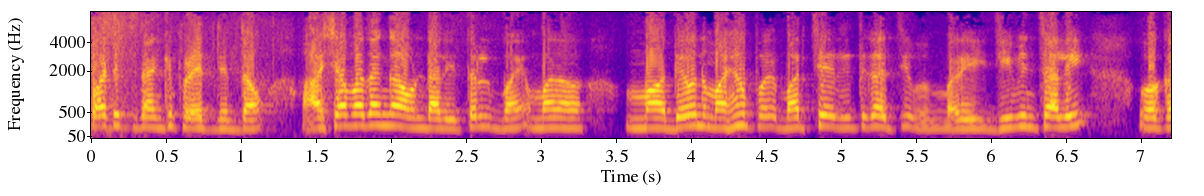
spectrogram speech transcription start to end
పాటించడానికి ప్రయత్నిద్దాం. ఆశావాదంగా ఉండాలి. ఇతరులు మన మా దేవుని మహిమ మర్చే రీతిగా మరి జీవించాలి. ఒక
